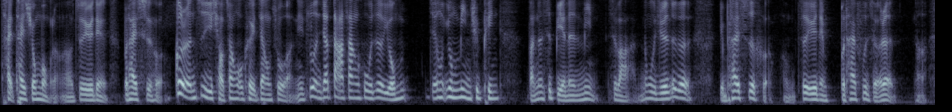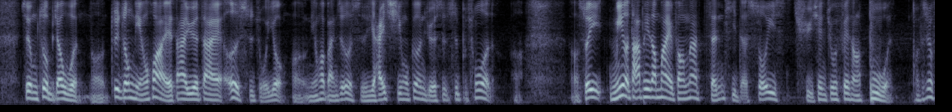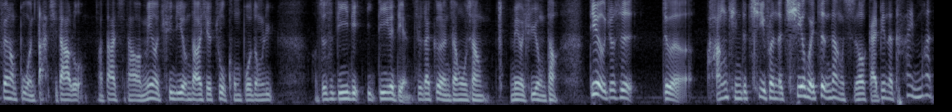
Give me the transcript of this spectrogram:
太太凶猛了啊，这有点不太适合。个人自己小账户可以这样做啊，你做人家大账户，这个用用用命去拼，反正是别人的命，是吧？那我觉得这个也不太适合，嗯，这有点不太负责任啊。所以我们做比较稳啊，最终年化也大约在二十左右啊，年化百分之二十也还行，我个人觉得是是不错的啊啊，所以没有搭配到卖方，那整体的收益曲线就会非常的不稳啊，就非常不稳，大起大落啊，大起大落，没有去利用到一些做空波动率。这是第一点，第一个点就在个人账户上没有去用到。第二个就是这个行情的气氛的切回震荡的时候改变的太慢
